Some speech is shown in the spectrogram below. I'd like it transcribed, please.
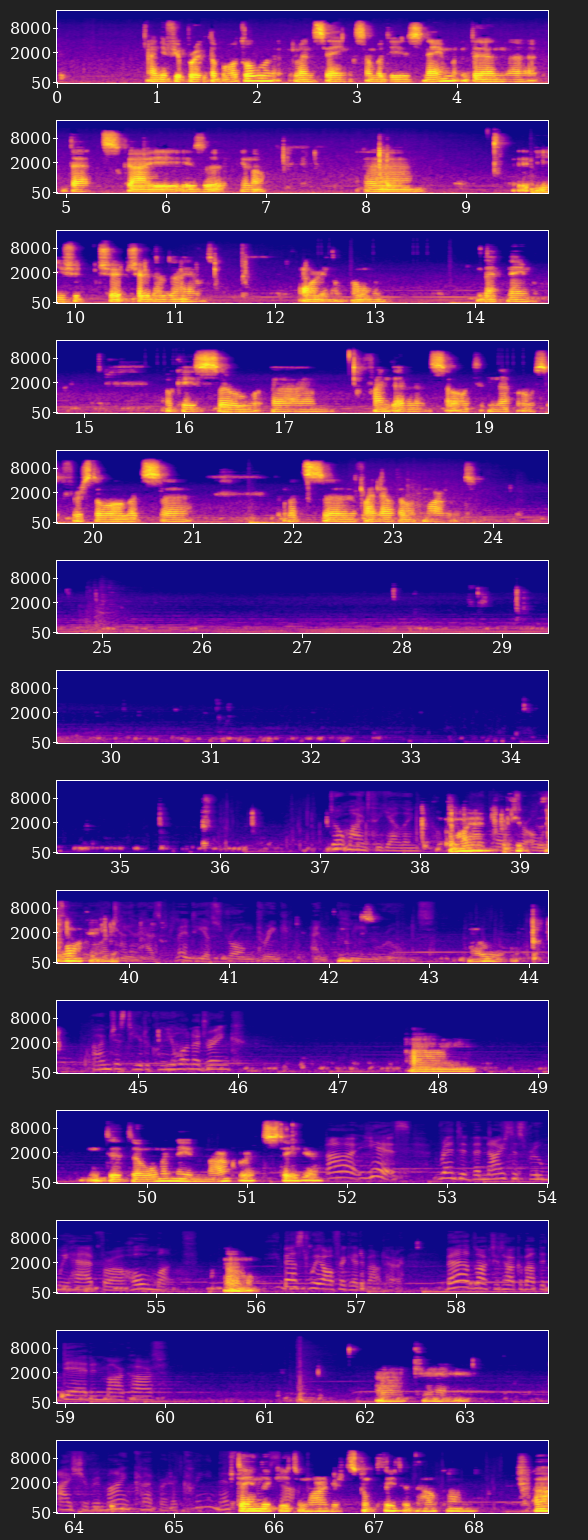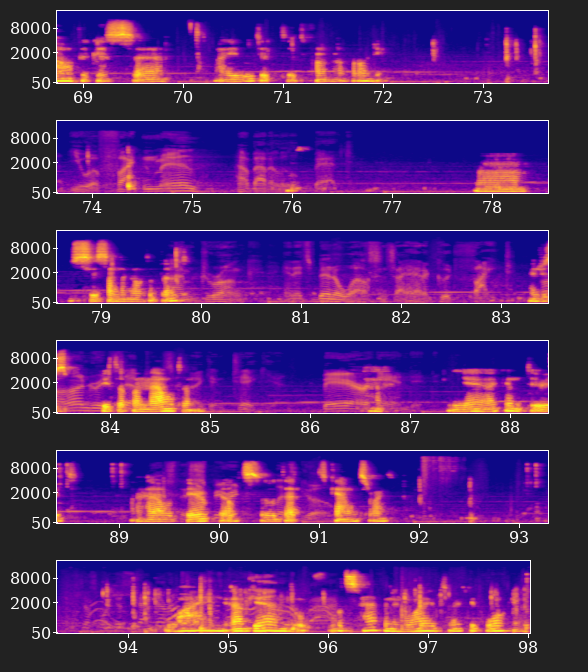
And if you break the bottle when saying somebody's name, then uh, that guy is a, you know, um you should ch check that guy out. Or, you know, a woman. That name. Okay, so, um, find evidence about Nepos. First of all, let's, uh, let's uh, find out about Margaret. Don't mind the yelling. Why My do you keep walking? yelling at each Inn other. has plenty of strong drink and clean rooms. Oh, I'm just here to clean You up. want a drink? um, did the woman named Margaret stay here? Uh, yes. Rented the nicest room we had for a whole month. Oh, Best we all forget about her. Bad luck to talk about the dead in Markarth. okay. I should remind Kleppr to clean this Obtain the place key to Margaret's completed. How come? Oh, because uh, I looted it from her body. You a fighting man? How about a little bet? Uh, say something about the bed. I'm drunk, and it's been a while since I had a good fight. I just beat up a mountain. I can take you. Yeah, I can do it. I have a bear belt, so Let's that go. counts, right? Just when you're standing there Why again? What's happening? Why do I keep walking?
